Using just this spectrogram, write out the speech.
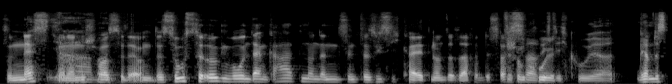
so ein Nest Ja, und dann schaust du da und das suchst du irgendwo in deinem Garten und dann sind da Süßigkeiten und so Sachen. Das war Das schon war cool. richtig cool, ja. Wir haben das,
